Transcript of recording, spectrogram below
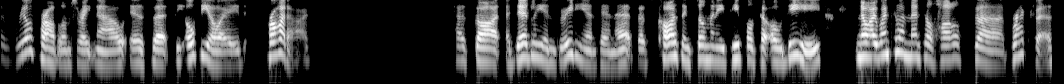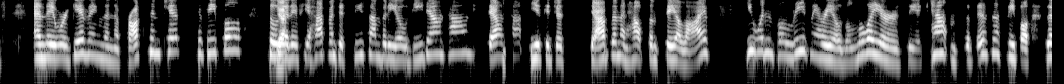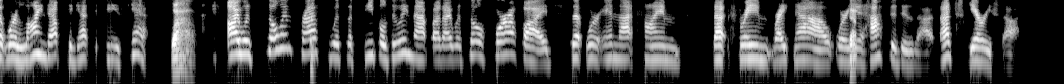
The real problems right now is that the opioid product has got a deadly ingredient in it that's causing so many people to OD no, I went to a mental health uh, breakfast and they were giving the naloxone kits to people so that if you happen to see somebody OD downtown, downtown, you could just jab them and help them stay alive. You wouldn't believe, Mario, the lawyers, the accountants, the business people that were lined up to get these kits. Wow. I was so impressed with the people doing that, but I was so horrified that we're in that time that frame right now where you have to do that. That's scary stuff.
